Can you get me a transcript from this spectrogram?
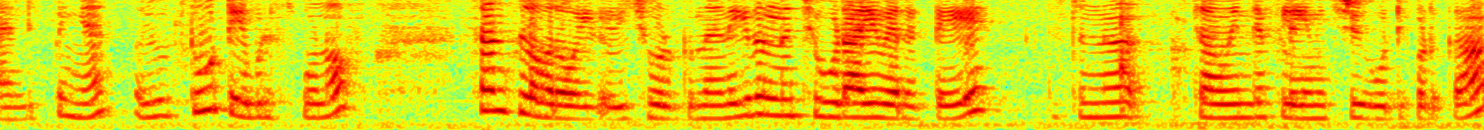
ആൻഡ് ഇപ്പം ഞാൻ ഒരു two tablespoon of sunflower oil ഒഴിച്ചു കൊടുക്കുന്നുണ്ട്. ഇതൊന്ന് ചൂടായി വരട്ടെ. ജസ്റ്റ് ഒന്ന് സ്റ്റൗവിന്റെ ഫ്ലെയിം ഇച്ചിരി കൂട്ടി കൊടുക്കാം.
